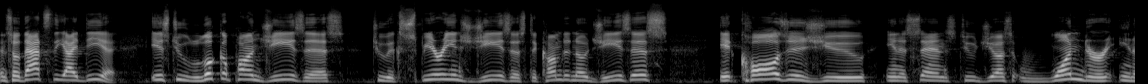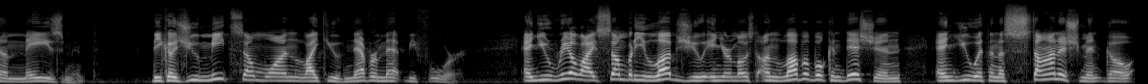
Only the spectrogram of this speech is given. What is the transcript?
And so that's the idea is to look upon Jesus, to experience Jesus, to come to know Jesus, it causes you in a sense to just wonder in amazement because you meet someone like you've never met before. And you realize somebody loves you in your most unlovable condition, and you, with an astonishment, go,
